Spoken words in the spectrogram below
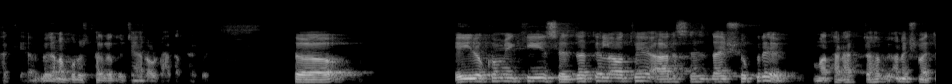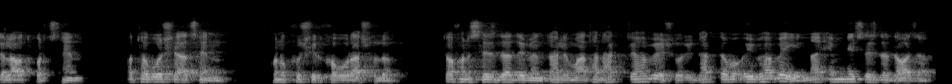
থাকে। আর বেগানা পুরুষ থাকলে তো চেহারাও ঢাকা থাকবে। তো এইরকমই কি সেজদা তেলাওয়াতে আর সেজদায় শুক্রে মাথা ঢাকতে হবে? অনেক সময় তেলাওয়াত করছেন অথবা বসে আছেন। কোনো খুশির খবর আসলো? তখন সেজদা দেবেন, তাহলে মাথা ঢাকতে হবে, শরীর ঢাকতে হবে, ওইভাবেই না, এমনি সেজদা দেওয়া যাবে।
